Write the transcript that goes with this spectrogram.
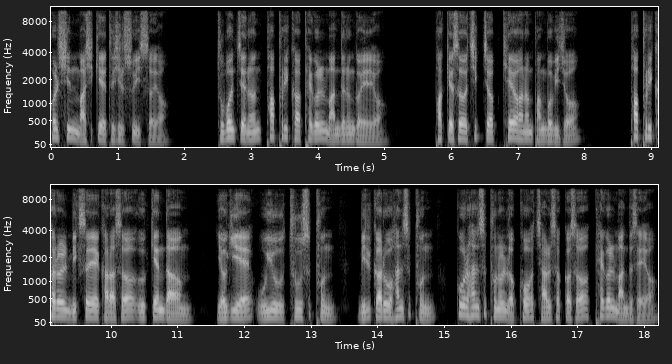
훨씬 맛있게 드실 수 있어요. 두 번째는 파프리카 팩을 만드는 거예요. 밖에서 직접 케어하는 방법이죠. 파프리카를 믹서에 갈아서 으깬 다음 여기에 우유 두 스푼, 밀가루 한 스푼, 꿀한 스푼을 넣고 잘 섞어서 팩을 만드세요.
